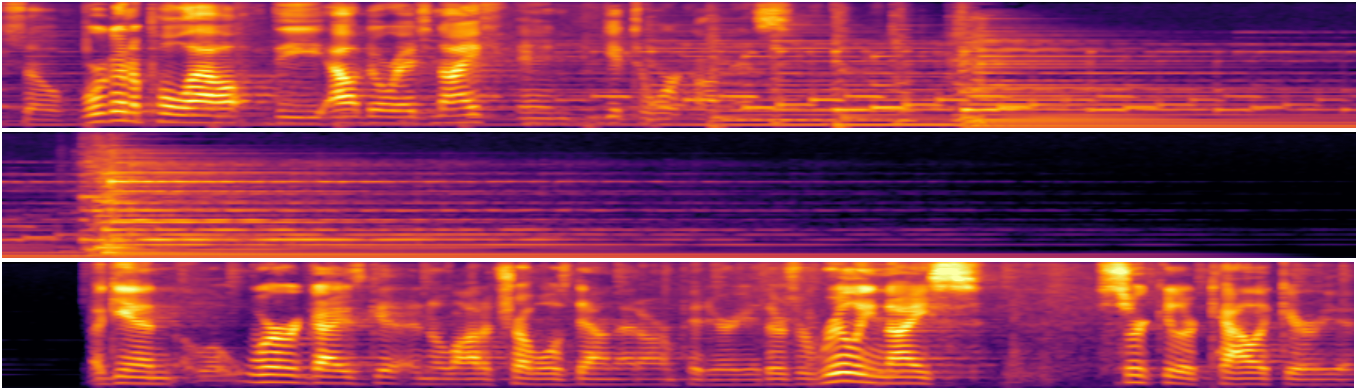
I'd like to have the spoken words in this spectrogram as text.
So we're gonna pull out the outdoor edge knife and get to work on this. Again, where guys get in a lot of trouble is down that armpit area. There's a really nice circular cowlick area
